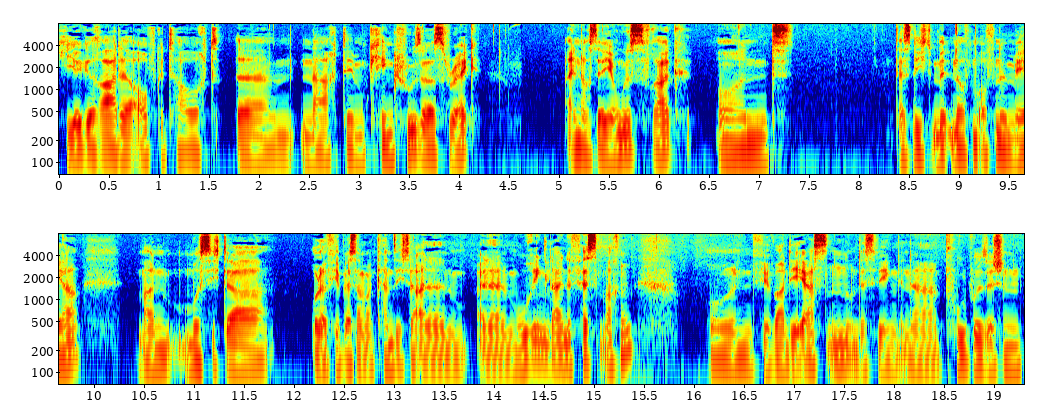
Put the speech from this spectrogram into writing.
Hier gerade aufgetaucht ähm, nach dem King Cruisers Wreck. Ein noch sehr junges Wrack und das liegt mitten auf dem offenen Meer. Man muss sich da, oder viel besser, man kann sich da an einer, einer Mooringleine festmachen. Und wir waren die Ersten und deswegen in der Pool Position.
